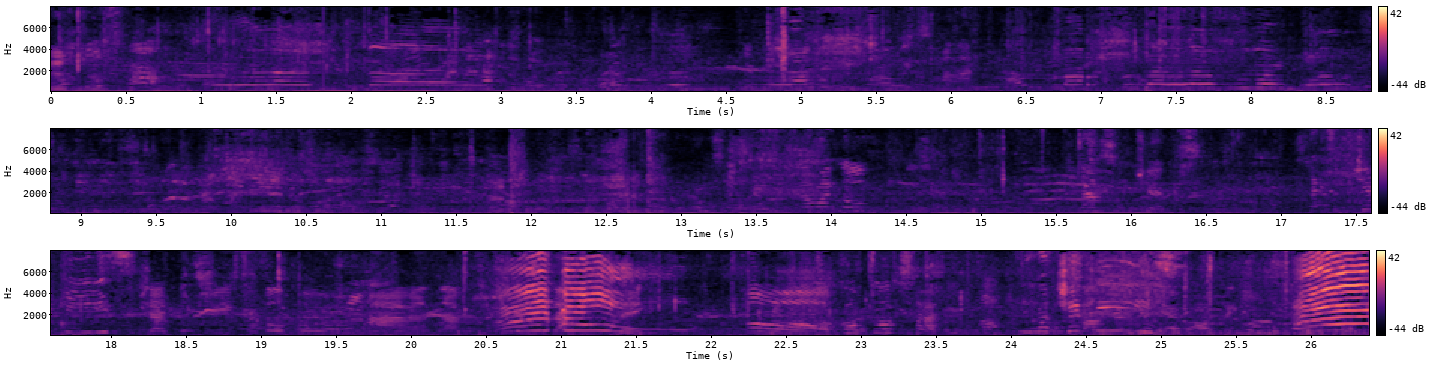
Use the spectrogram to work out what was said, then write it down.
fish. Oh, God bless that. You've got chippies.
